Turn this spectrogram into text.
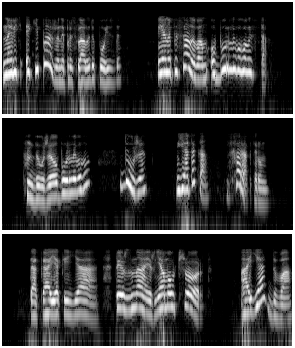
Навіть екіпажа не прислали до поїзда. Я написала вам обурливого листа. Дуже обурливого? Дуже. Я така, з характером. Така, як і я. Ти ж знаєш, я мов чорт. А я два.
